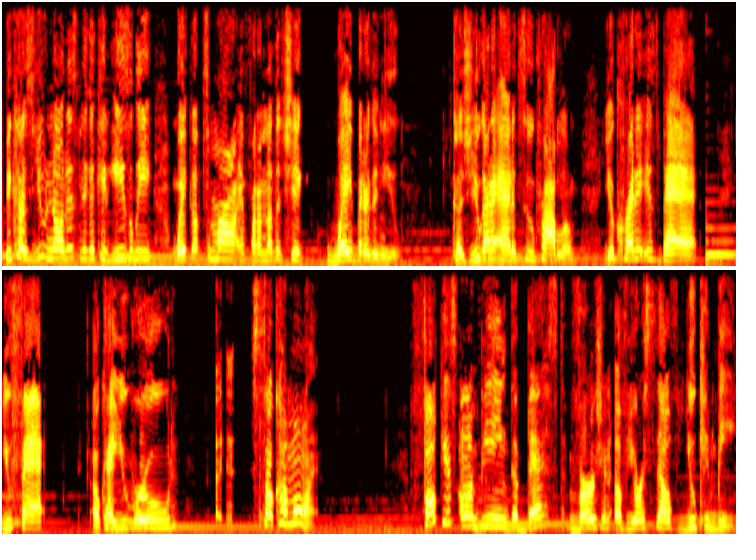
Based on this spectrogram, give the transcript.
because you know this nigga can easily wake up tomorrow and find another chick way better than you. Cause you got an attitude problem. Your credit is bad. You fat. Okay, you rude. So come on. Focus on being the best version of yourself you can be.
